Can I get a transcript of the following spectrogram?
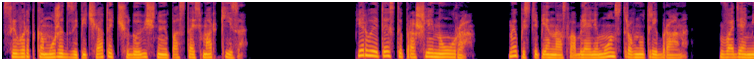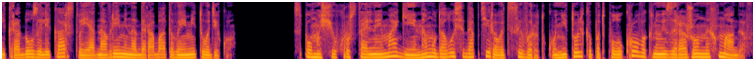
сыворотка может запечатать чудовищную ипостась маркиза. Первые тесты прошли на ура. Мы постепенно ослабляли монстра внутри Брана, вводя микродозы лекарства и одновременно дорабатывая методику. С помощью хрустальной магии нам удалось адаптировать сыворотку не только под полукровок, но и зараженных магов.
